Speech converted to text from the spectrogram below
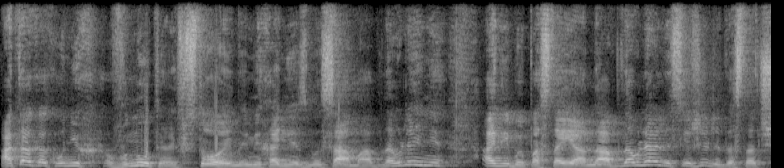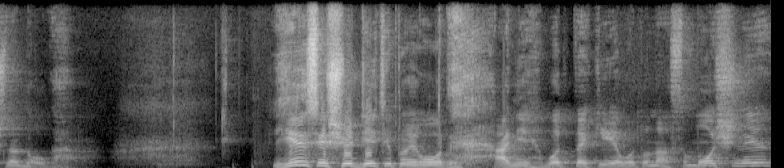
А так как у них внутрь встроены механизмы самообновления, они бы постоянно обновлялись и жили достаточно долго. Есть еще дети природы. Они вот такие вот у нас мощные,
